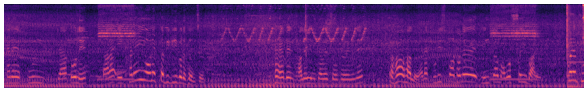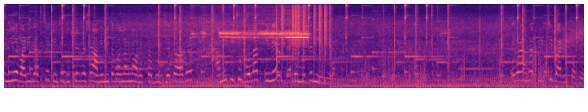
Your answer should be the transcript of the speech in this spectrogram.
এখানে ফুল যারা তোলে, তারা এখানেই অনেকটা বিক্রি করে ফেলছে। হ্যাঁ বেশ ভালোই ইনকামের সোর্স হয়ে গেছে। হ্যাঁ ভালো। একটা টুরিস্ট স্পট হলে ইনকাম অবশ্যই বাড়ে। করে ফুল নিয়ে বাড়ি যাচ্ছে, কিন্তু দুঃখের বেশে আমি নিতে পারলাম না, অনেকটা দূর যেতে হবে। আমি কিছু গোলাপ কিনে ব্যাগের মধ্যে নিয়ে নিলাম। এবার আমরা ফিরছি বাড়ির পথে।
